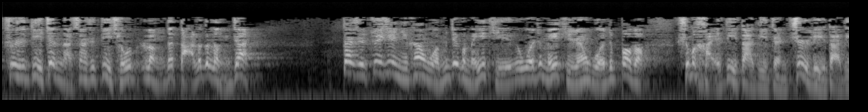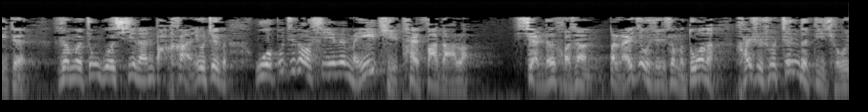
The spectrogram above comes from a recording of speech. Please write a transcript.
说是地震呢，像是地球冷的打了个冷战。但是最近你看我们这个媒体，我这媒体人，我就报道什么海地大地震、智利大地震，什么中国西南大旱，又这个，我不知道是因为媒体太发达了，显得好像本来就是这么多呢，还是说真的地球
